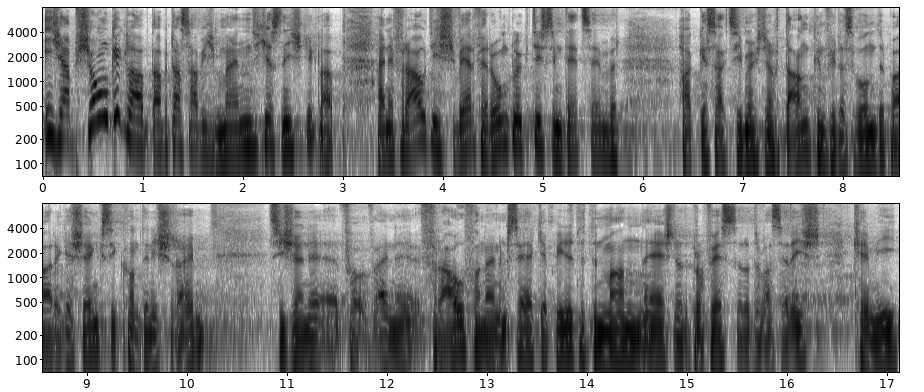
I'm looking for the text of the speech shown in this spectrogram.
ich habe schon geglaubt, aber das habe ich manches nicht geglaubt. Eine Frau, die schwer verunglückt ist im Dezember, hat gesagt, sie möchte noch danken für das wunderbare Geschenk. Sie konnte nicht schreiben. Sie ist eine, eine Frau von einem sehr gebildeten Mann, Ingenieur oder Professor oder was er ist, Chemie.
